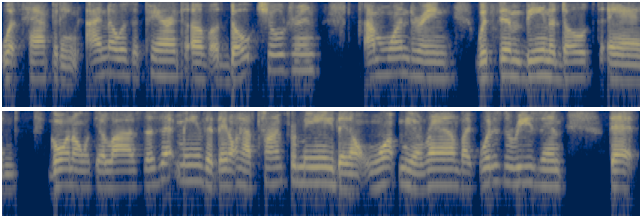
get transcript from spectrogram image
what's happening. I know as a parent of adult children, I'm wondering with them being adults and going on with their lives, does that mean that they don't have time for me? They don't want me around? Like, what is the reason that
